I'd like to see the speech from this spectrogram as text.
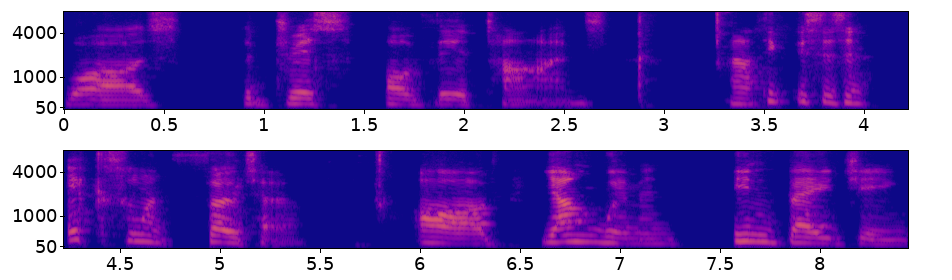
was the dress of their times. And I think this is an excellent photo of young women in Beijing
